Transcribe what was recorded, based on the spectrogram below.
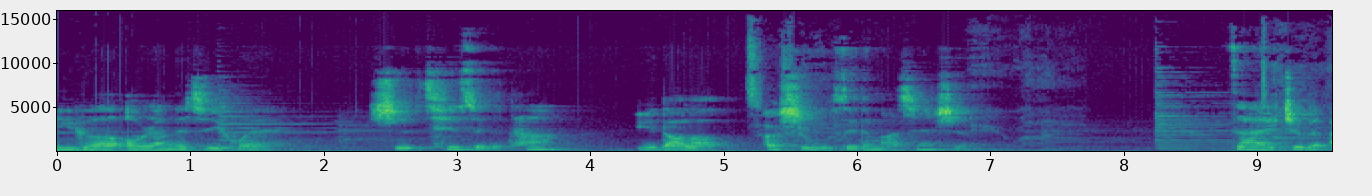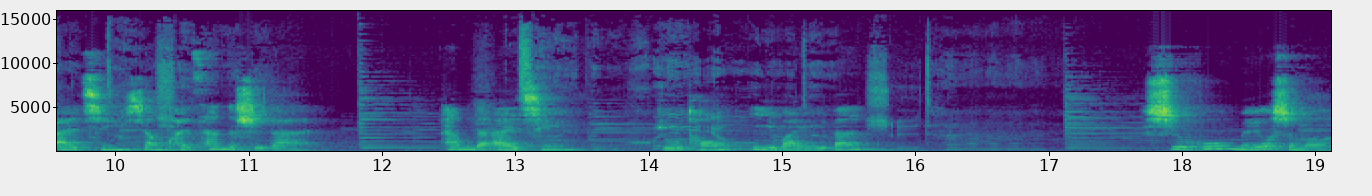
一个偶然的机会，十七岁的他遇到了二十五岁的马先生。在这个爱情像快餐的时代，他们的爱情如同意外一般，似乎没有什么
